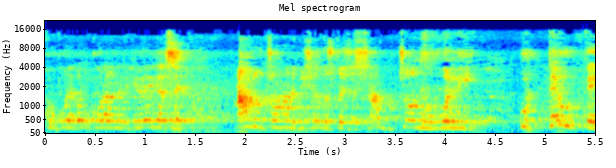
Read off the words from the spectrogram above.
কুকুর এখন কোরআনের কি হয়ে গেছে। আলোচনার বিষয়বস্তু হয়েছে সাতজন ওলি উঠতে উঠতে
